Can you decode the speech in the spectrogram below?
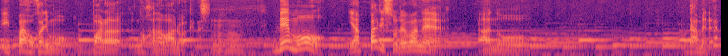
ん。いっぱい他にもバラの花はあるわけだし。うん。でもやっぱりそれはねあのダメだよ、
